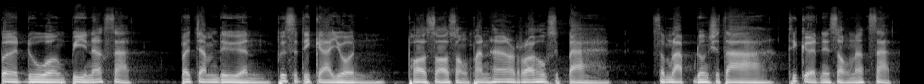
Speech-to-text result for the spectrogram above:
เปิดดวงปีนักสัตว์ ประจำเดือนพฤศจิกายน พศ 2568 สำหรับดวงชะตาที่เกิดในสองนักสัตว์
